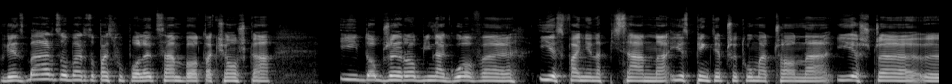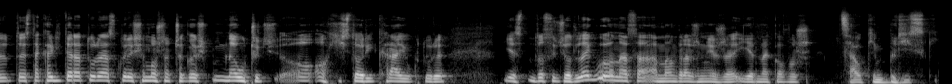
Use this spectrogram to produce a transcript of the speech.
Więc bardzo, bardzo Państwu polecam, bo ta książka i dobrze robi na głowę, i jest fajnie napisana, i jest pięknie przetłumaczona, i jeszcze y, to jest taka literatura, z której się można czegoś nauczyć o, o historii kraju, który jest dosyć odległy od nas, a mam wrażenie, że jednakowoż całkiem bliski.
